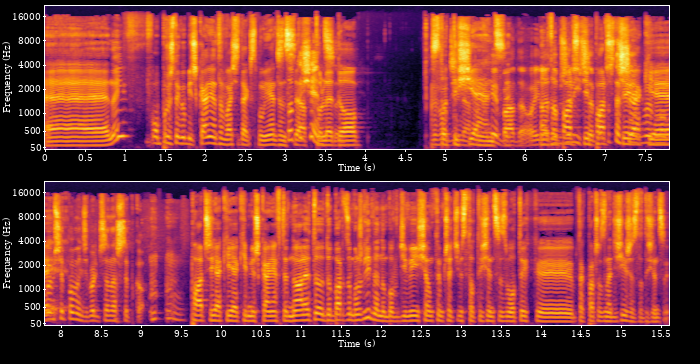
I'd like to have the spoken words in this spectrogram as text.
E, no i oprócz tego mieszkania, to właśnie tak wspomniałem, ten Seat Toledo 100 tysięcy. Chyba, o ile no to patrzcie, liczę, patrzcie, to też jakie... mogłem się pomylić, bo liczę na szybko. Patrzcie, jakie, jakie mieszkania wtedy, no ale to, to bardzo możliwe, no bo w 93 100 tysięcy złotych, yy, tak patrząc na dzisiejsze 100 tysięcy.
